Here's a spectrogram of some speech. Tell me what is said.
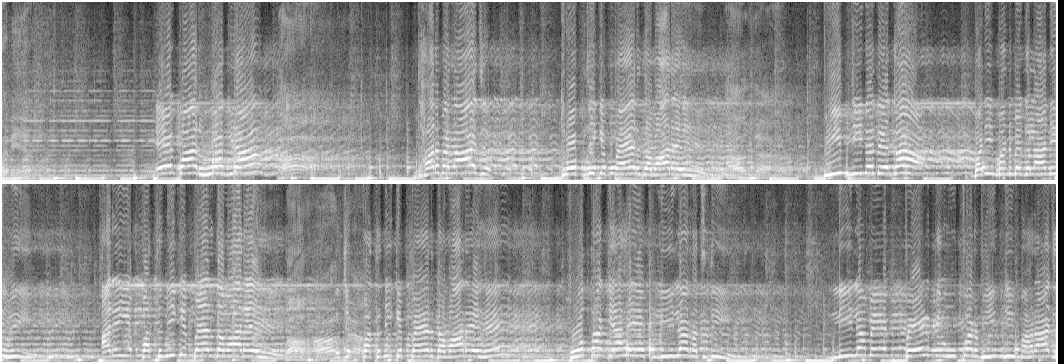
सुनिए एक बार हुआ क्या? हाँ, धर्मराज द्रौपदी के पैर दबा रहे हैं। भीम जी ने देखा बड़ी मन में गलानी हुई। अरे ये पत्नी के पैर दबा रहे हैं। तो जब पत्नी के पैर दबा रहे हैं होता क्या है एक लीला रच दी लीला में एक पेड़ के ऊपर भीम जी महाराज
